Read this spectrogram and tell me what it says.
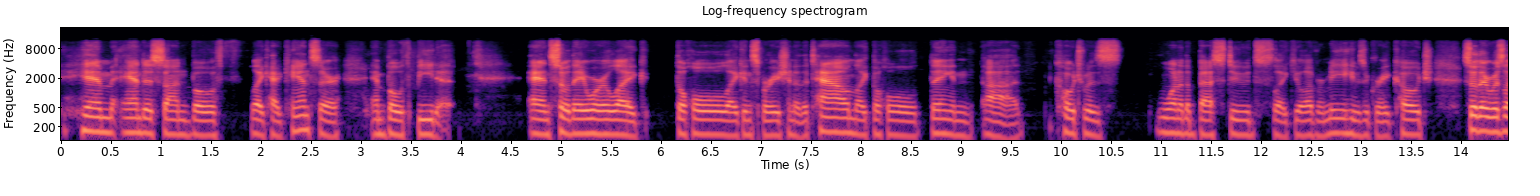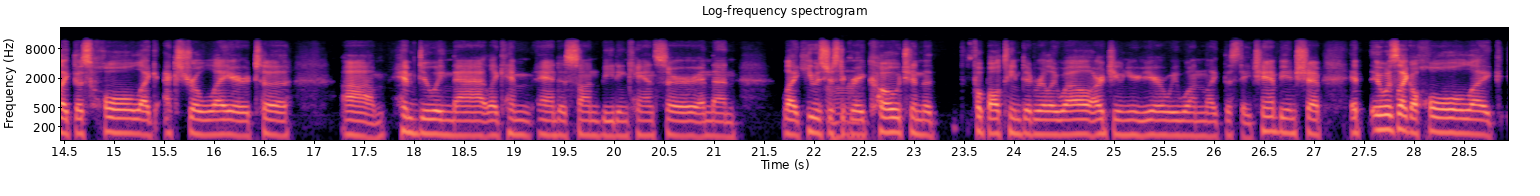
him and his son both like had cancer and both beat it. And so they were like the whole like inspiration of the town, like the whole thing. And uh, coach was one of the best dudes like you'll ever meet. He was a great coach. So there was like this whole like extra layer to um, him doing that, like him and his son beating cancer. And then like he was just mm-hmm. a great coach and the football team did really well. Our junior year, we won like the state championship. It, it was like a whole like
